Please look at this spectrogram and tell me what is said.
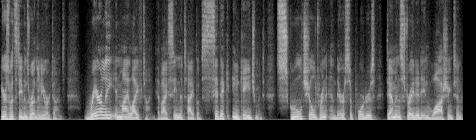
Here's what Stevens wrote in the New York Times. Rarely in my lifetime have I seen the type of civic engagement school children and their supporters demonstrated in Washington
